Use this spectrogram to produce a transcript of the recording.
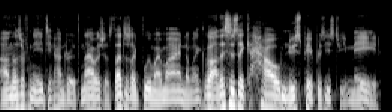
Um, those are from the 1800s, and that was just that just like blew my mind. I'm like, wow, this is like how newspapers used to be made.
